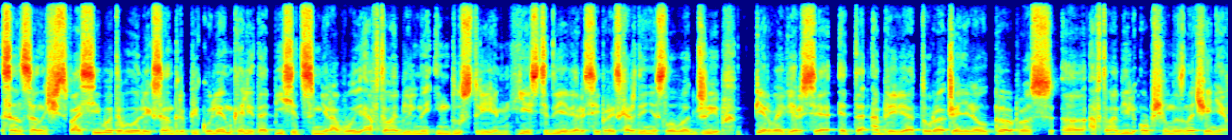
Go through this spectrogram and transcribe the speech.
Сан Саныч, спасибо. Это был Александр Пикуленко, летописец мировой автомобильной индустрии. Есть две версии происхождения слова «джип». Первая версия – это аббревиатура General Purpose э, – автомобиль общего назначения.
